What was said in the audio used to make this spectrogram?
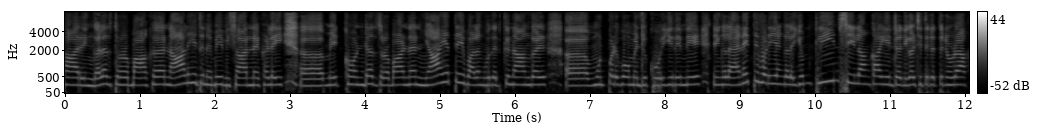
தாருங்கள். அது தொடர்பாக நாளைய தினமே விசாரணைகளை மேற்கொண்டு அது தொடர்பான நியாயத்தை வழங்குவதற்கு நாங்கள் முற்படுவோம் என்று கூறியிருந்தேன். நீங்கள் அனைத்து விடயங்களையும் கிளீன் ஸ்ரீலங்கா என்ற நிகழ்ச்சி திட்டத்தினூடாக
